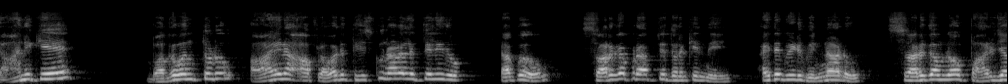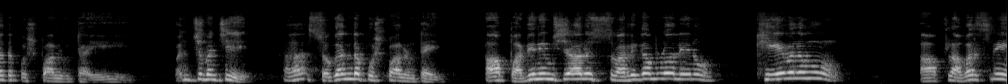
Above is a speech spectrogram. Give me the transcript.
దానికే భగవంతుడు ఆయన ఆ ఫ్లవర్ తీసుకున్నాడో లేదు తెలీదు. నాకు స్వర్గ ప్రాప్తి దొరికింది. అయితే వీడు విన్నాడు స్వర్గంలో పారిజాత పుష్పాలు ఉంటాయి. మంచి మంచి సుగంధ పుష్పాలు ఉంటాయి. ఆ పది నిమిషాలు స్వర్గంలో నేను కేవలము ఆ ఫ్లవర్స్ని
